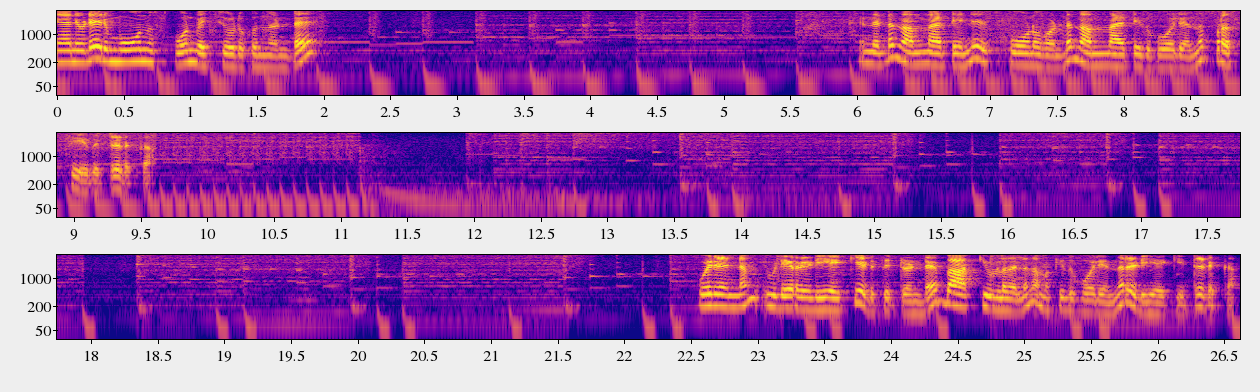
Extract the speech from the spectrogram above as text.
ഞാനിവിടെ ഒരു മൂന്ന് സ്പൂൺ വെച്ച് കൊടുക്കുന്നുണ്ട്. എന്നിട്ട് നന്നായിട്ട് ഇതിന്റെ സ്പൂൺ കൊണ്ട് നന്നായിട്ട് ഇതുപോലെ ഒന്ന് പ്രസ് ചെയ്തിട്ട് എടുക്കാം. ഒരെണ്ണം ഇവിടെ റെഡിയാക്കി എടുത്തിട്ടുണ്ട്. ബാക്കിയുള്ളതെല്ലാം നമുക്കിതുപോലെ ഒന്ന് റെഡിയാക്കിയിട്ട് എടുക്കാം.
